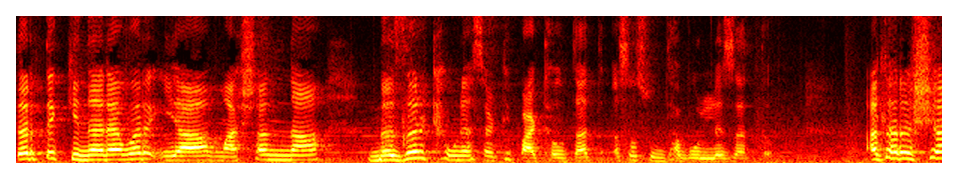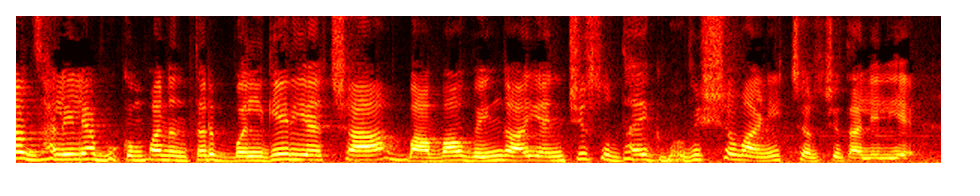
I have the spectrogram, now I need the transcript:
तर ते किनाऱ्यावर या माशांना नजर ठेवण्यासाठी पाठवतात असं सुद्धा बोललं जातं. आता रशियात झालेल्या भूकंपानंतर बल्गेरियाच्या बाबा वेंगा यांची सुद्धा एक भविष्यवाणी चर्चेत आलेली आहे.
